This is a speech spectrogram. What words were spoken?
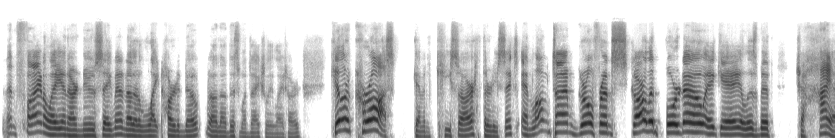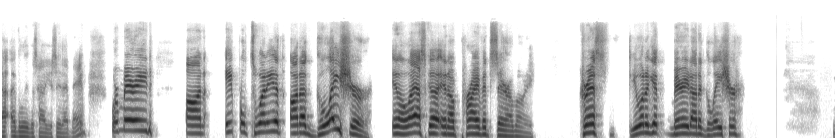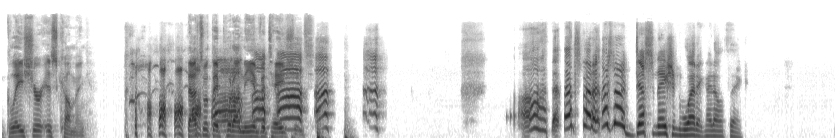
And then finally, in our news segment, another lighthearted note. Well, no, this one's actually lighthearted. Killer Kross, Kevin Kesar, 36, and longtime girlfriend Scarlett Bordeaux, aka Elizabeth Chihaia, I believe is how you say that name, were married on April 20th on a glacier in Alaska in a private ceremony. Chris, do you want to get married on a glacier? Glacier is coming. That's what they put on the invitations. Oh, that, that's not a that's not a destination wedding. I don't think.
